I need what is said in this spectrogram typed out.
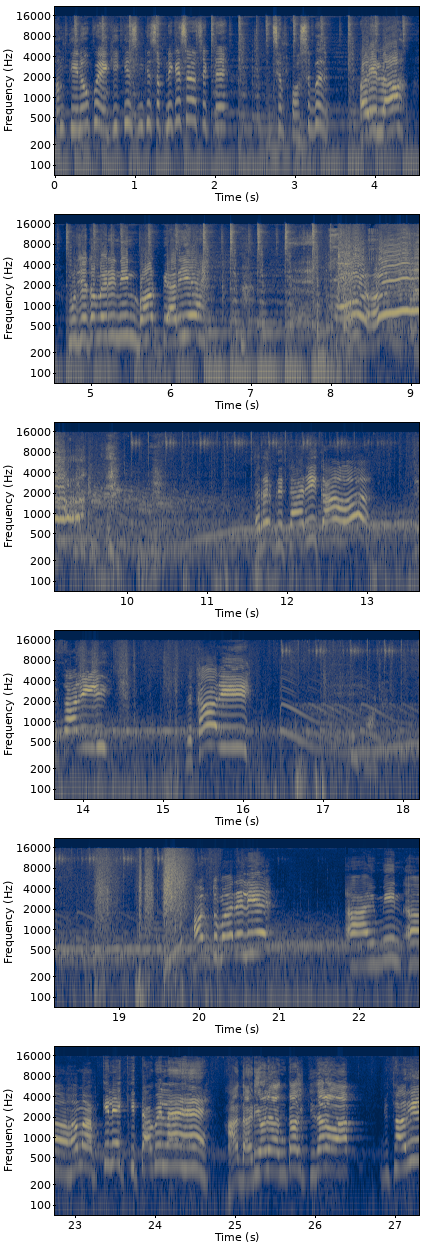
हम तीनों को एक ही किस्म के सपने कैसे आ सकते हैं? इट्स इम्पॉसिबल अहिला मुझे तो मेरी नींद बहुत प्यारी है। अरे ब्रिथारी कहाँ हो? ब्रिथारी ब्रिथारी हम तुम्हारे लिए आई मीन हम आपके लिए किताबें लाए हैं। हाँ दाढ़ी वाले अंकल किधर हो आप? भिखारी।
